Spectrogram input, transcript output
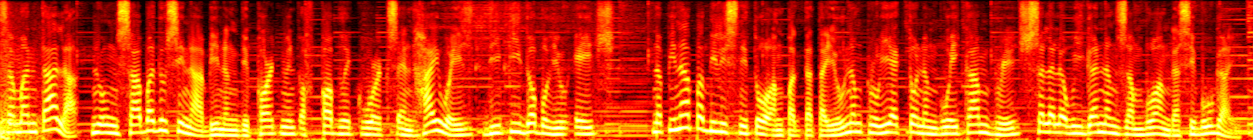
Samantala, noong Sabado sinabi ng Department of Public Works and Highways DPWH na pinapabilis nito ang pagtatayo ng proyekto ng Guaycam Bridge sa lalawigan ng Zamboanga, Sibugay.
